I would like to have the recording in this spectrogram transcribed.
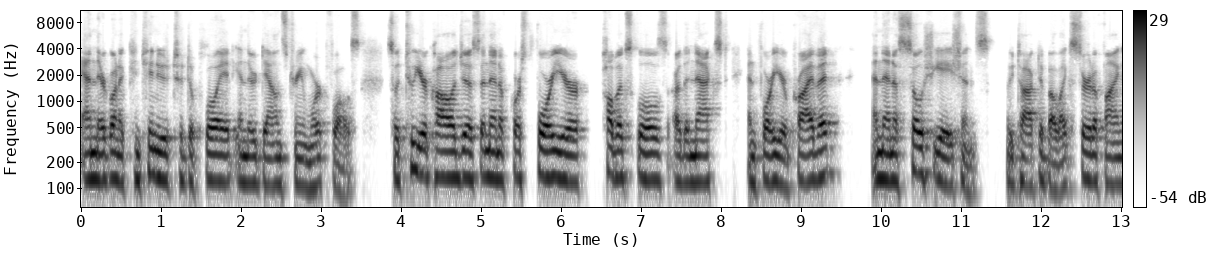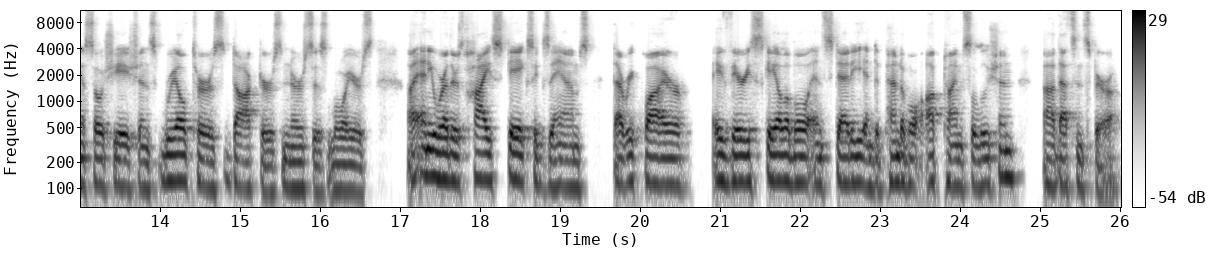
and they're going to continue to deploy it in their downstream workflows. So, two year colleges, and then, of course, four year public schools are the next, and four year private. And then associations. We talked about like certifying associations, realtors, doctors, nurses, lawyers, uh, anywhere there's high stakes exams that require a very scalable and steady and dependable uptime solution uh, that's Inspera.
